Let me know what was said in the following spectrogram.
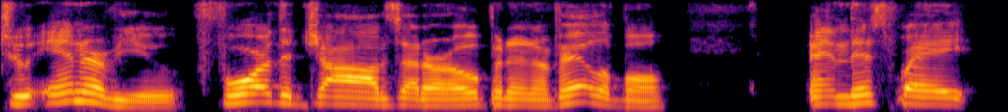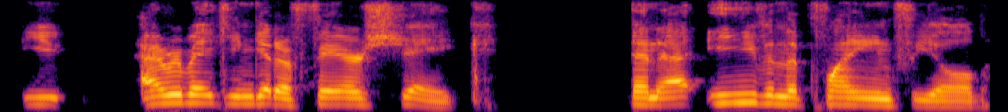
to interview for the jobs that are open and available. And this way, you everybody can get a fair shake and even the playing field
